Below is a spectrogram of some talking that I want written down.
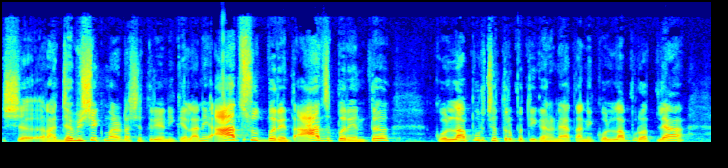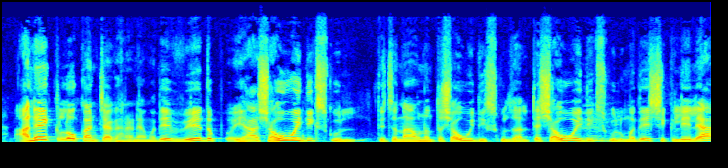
श राज्याभिषेक मराठा क्षत्रियांनी केला. आणि आज सुद्धापर्यंत आजपर्यंत कोल्हापूर छत्रपती घराण्यात आणि कोल्हापुरातल्या अनेक लोकांच्या घराण्यामध्ये वेद ह्या शाहू वैदिक स्कूल त्याचं नाव नंतर शाहू वैदिक स्कूल झालं. त्या शाहू वैदिक स्कूलमध्ये शिकलेल्या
